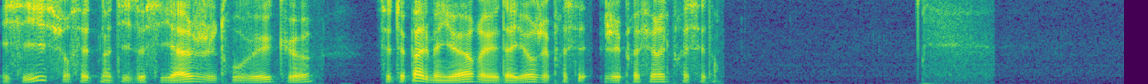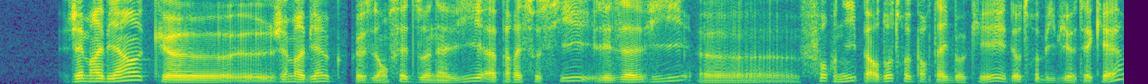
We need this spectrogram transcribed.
Ici, sur cette notice de sillage, j'ai trouvé que c'était pas le meilleur et d'ailleurs j'ai préféré le précédent. J'aimerais bien, que, dans cette zone avis apparaissent aussi les avis euh, fournis par d'autres portails Bokeh et d'autres bibliothécaires.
